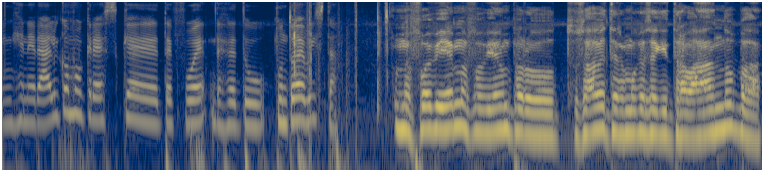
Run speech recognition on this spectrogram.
En general, ¿cómo crees que te fue desde tu punto de vista? Me fue bien, me fue bien, pero tú sabes, tenemos que seguir trabajando para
